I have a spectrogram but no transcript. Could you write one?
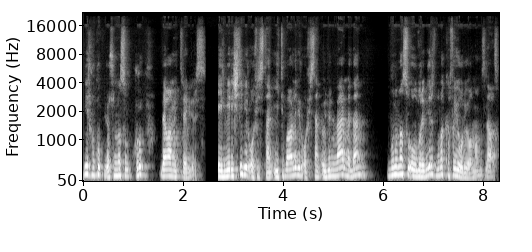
bir hukuk bürosunu nasıl kurup devam ettirebiliriz? Elverişli bir ofisten, itibarlı bir ofisten ödün vermeden bunu nasıl oldurabiliriz? Buna kafa yoruyor olmamız lazım.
